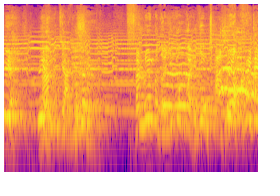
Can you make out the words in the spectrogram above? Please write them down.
因。月，咱们家的事，还轮不到一个外人插手。不可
